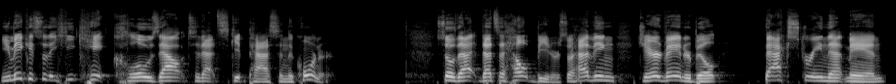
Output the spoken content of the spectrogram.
you make it so that he can't close out to that skip pass in the corner. So that that's a help beater. So having Jarred Vanderbilt back screen that man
